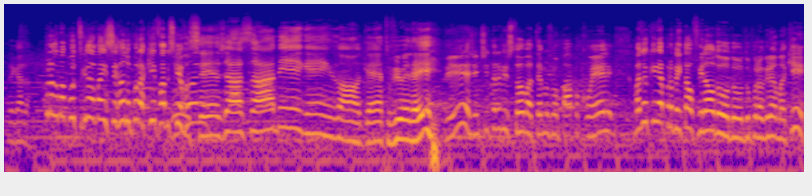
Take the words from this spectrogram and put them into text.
Obrigado. O programa Putz Grila vai encerrando por aqui, Fábio Esquivano. Você já sabe quem quer. Tu viu ele aí? Vi, a gente entrevistou, batemos um papo com ele. Mas eu queria aproveitar o final do, do, do programa aqui,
